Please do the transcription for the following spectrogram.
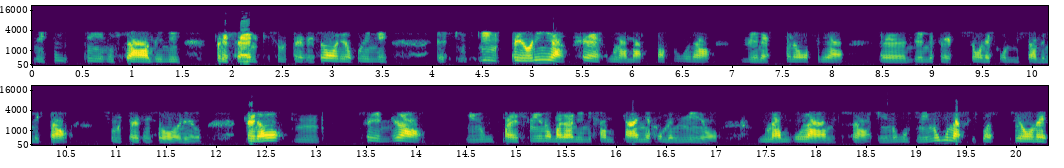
di tutti i disabili presenti sul territorio, quindi eh, in teoria c'è una mappatura vera e propria eh, delle persone con disabilità sul territorio, però mh, se già in un paesino magari di campagna come il mio un'ambulanza in, un, in una situazione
